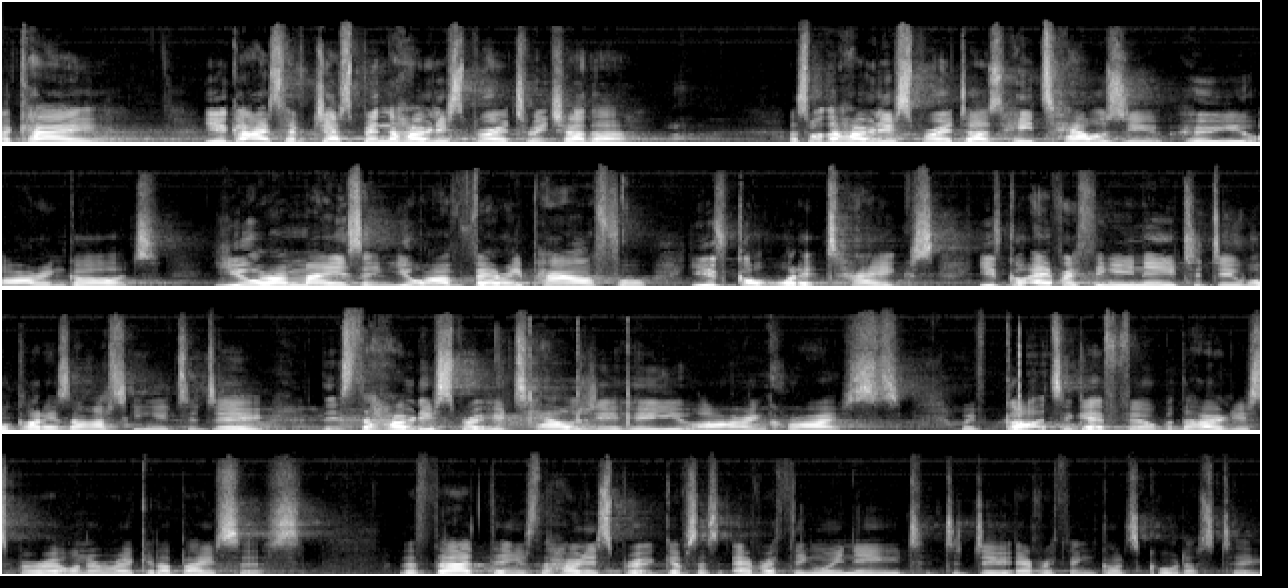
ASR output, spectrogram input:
Okay, you guys have just been the Holy Spirit to each other. That's what the Holy Spirit does. He tells you who you are in God. You are amazing. You are very powerful. You've got what it takes. You've got everything you need to do what God is asking you to do. It's the Holy Spirit who tells you who you are in Christ. We've got to get filled with the Holy Spirit on a regular basis. The third thing is the Holy Spirit gives us everything we need to do everything God's called us to.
